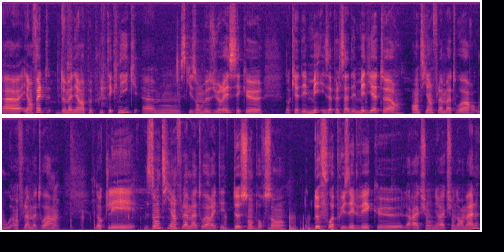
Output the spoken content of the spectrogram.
Euh, et en fait, de manière un peu plus technique, euh, ce qu'ils ont mesuré, c'est que donc il y a des, ils appellent ça des médiateurs anti-inflammatoires ou inflammatoires. Donc les anti-inflammatoires étaient 200%, donc deux fois plus élevés que la réaction, une réaction normale,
